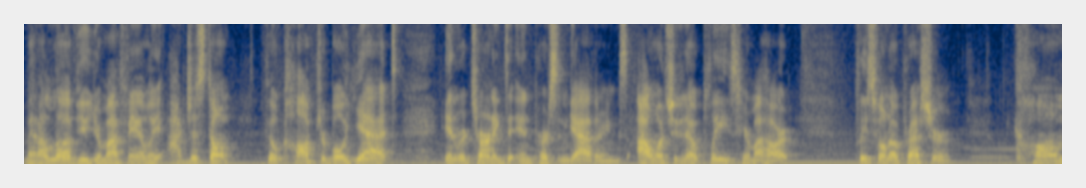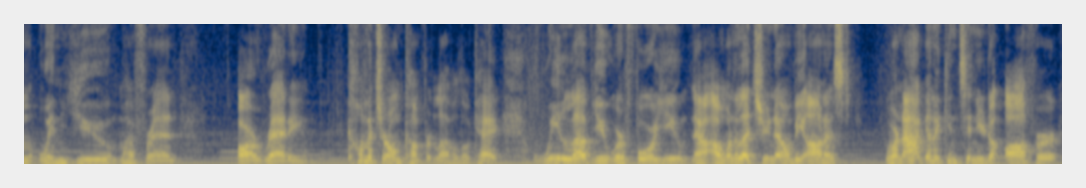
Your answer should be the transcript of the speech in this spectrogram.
man, I love you. You're my family. I just don't feel comfortable yet in returning to in person gatherings. I want you to know, please hear my heart. Please feel no pressure. Come when you, my friend, are ready. Come at your own comfort level, okay? We love you. We're for you. Now, I want to let you know and be honest, we're not going to continue to offer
